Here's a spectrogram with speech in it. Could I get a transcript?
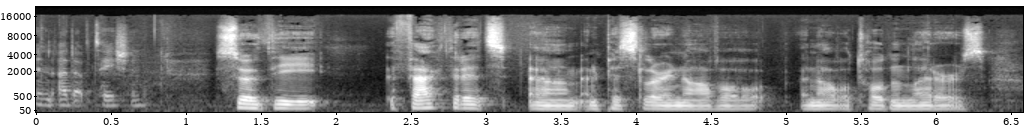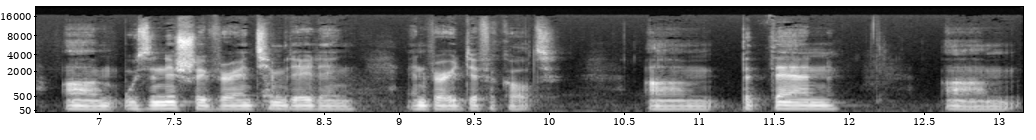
in adaptation? So the, the fact that it's um, an epistolary novel, a novel told in letters, um, was initially very intimidating and very difficult. Um, but then um,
